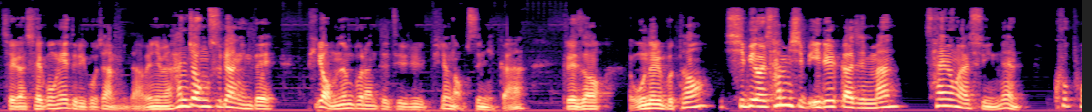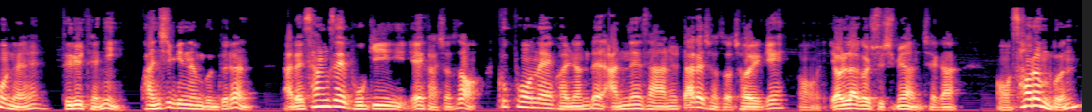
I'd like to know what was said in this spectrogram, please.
제가 제공해 드리고자 합니다. 왜냐면 한정 수량인데 필요 없는 분한테 드릴 필요는 없으니까 그래서 오늘부터 12월 31일까지만 사용할 수 있는 쿠폰을 드릴 테니 관심 있는 분들은 아래 상세 보기에 가셔서 쿠폰에 관련된 안내 사항을 따르셔서 저에게 어, 연락을 주시면 제가 어, 30분,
